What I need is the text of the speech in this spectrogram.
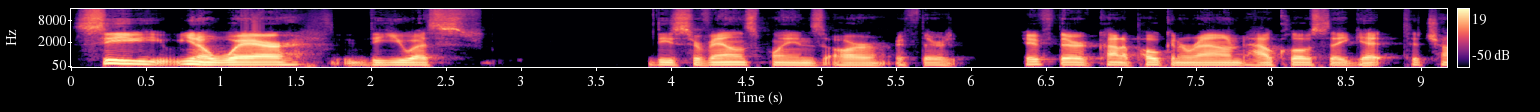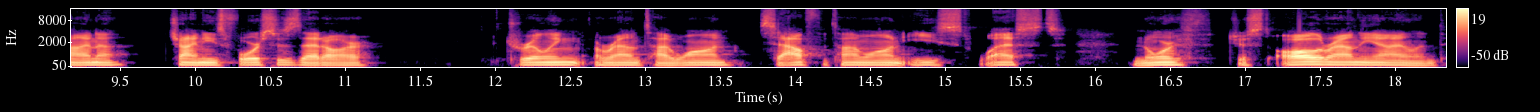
see, you know, where the US these surveillance planes are if they're if they're kind of poking around how close they get to China, Chinese forces that are drilling around Taiwan, south of Taiwan, east, west, north, just all around the island.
